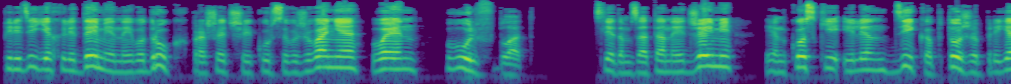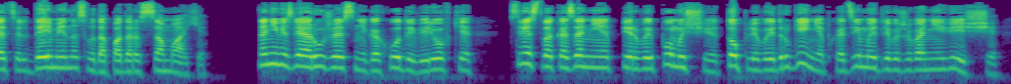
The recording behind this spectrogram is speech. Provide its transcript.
Впереди ехали Дэмиен и его друг, прошедшие курсы выживания, Уэйн Вульфблад. Следом за Таной и Джейми, Янкоски и Лен Дикоп, тоже приятель Дэмиена с водопада Росомахи. Они везли оружие, снегоходы, веревки, средства оказания первой помощи, топливо и другие необходимые для выживания вещи –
